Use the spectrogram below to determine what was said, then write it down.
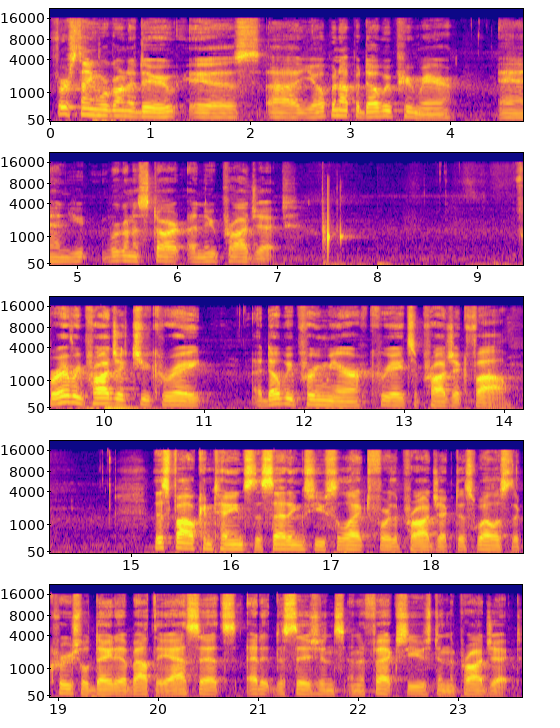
First thing we're going to do is uh, you open up Adobe Premiere and you, we're going to start a new project. For every project you create, Adobe Premiere creates a project file. This file contains the settings you select for the project as well as the crucial data about the assets, edit decisions, and effects used in the project.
